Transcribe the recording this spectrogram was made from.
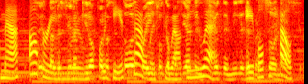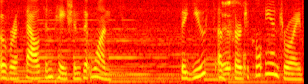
Mass Se operating establecieron rooms quirófanos would be en todo el país established con throughout capacidad the de U.S., atención de miles de able to personas. house over a thousand patients at once. The use of El ju- surgical androids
